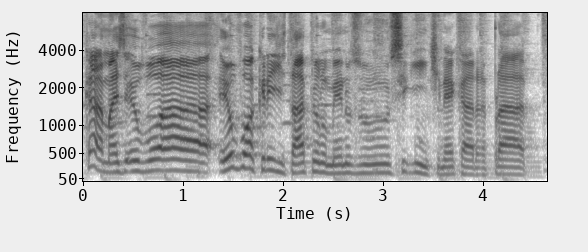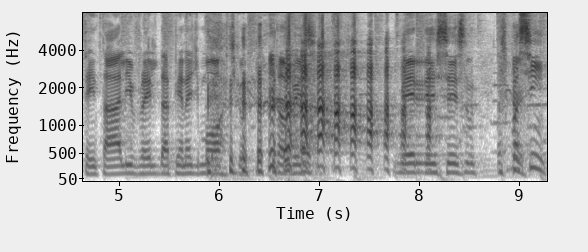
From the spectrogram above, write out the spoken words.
Cara, mas eu vou, a- eu vou acreditar pelo menos o seguinte, né, cara? Pra tentar livrar ele da pena de morte, que eu talvez merecesse. Tipo assim,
